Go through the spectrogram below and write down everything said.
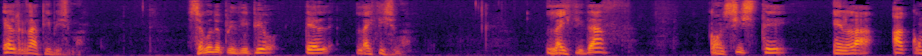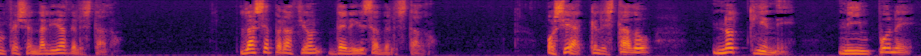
el relativismo. Segundo principio, el laicismo. Laicidad consiste en la aconfesionalidad del Estado, la separación de la Iglesia del Estado. O sea, que el Estado no tiene ni impone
